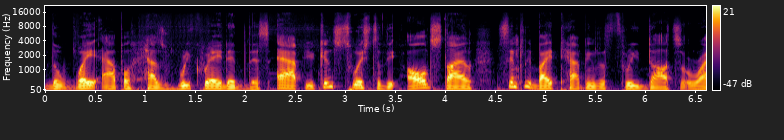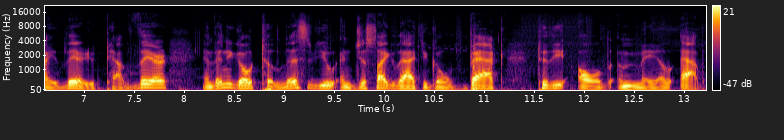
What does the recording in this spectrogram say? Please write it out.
the way Apple has recreated this app, you can switch to the old style simply by tapping the three dots right there. You tap there and then you go to list view and just like that you go back to the old mail app.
